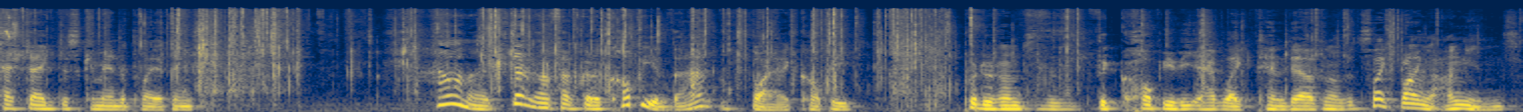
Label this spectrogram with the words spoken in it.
Hashtag just commander player things. Harmonize. Don't know if I've got a copy of that. Buy a copy. Put it onto the, the copy that you have like 10,000 of. It's like buying onions.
